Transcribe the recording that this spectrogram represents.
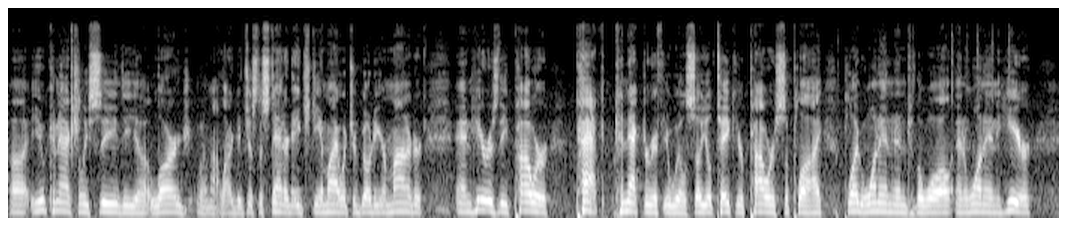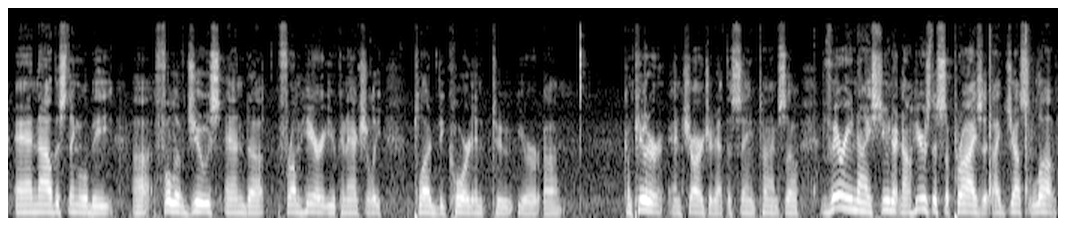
Uh, you can actually see the uh, large, well, not large, it's just the standard HDMI, which will go to your monitor. And here is the power pack connector, if you will. So you'll take your power supply, plug one end into the wall and one in here, and now this thing will be uh, full of juice. And uh, from here, you can actually plug the cord into your uh, computer and charge it at the same time. So very nice unit. Now here's the surprise that I just love.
